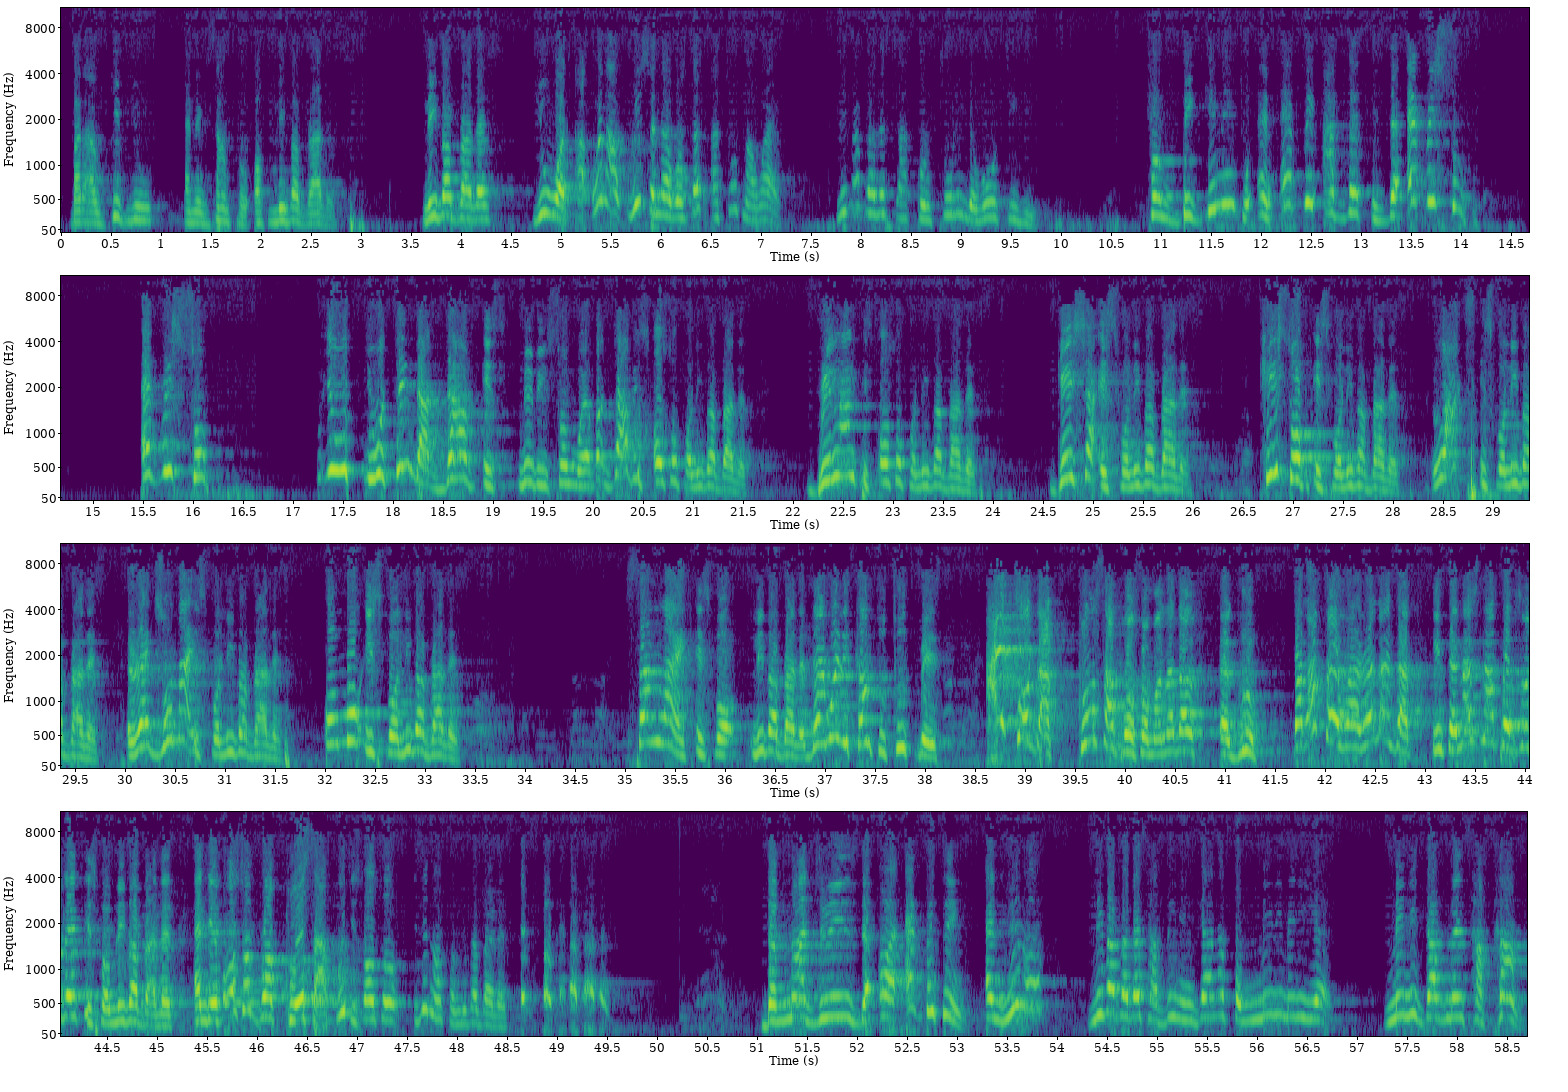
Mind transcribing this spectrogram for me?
But I'll give you an example of Lever Brothers. Lever Brothers, you what? Uh, when I recently I was just, I told my wife, Lever Brothers are controlling the whole TV. From beginning to end, every advert is there, every soap. Every soap. You, you would think that Dove is maybe somewhere, but Dove is also for Lever Brothers. Brilliant is also for Lever Brothers. Geisha is for Lever Brothers. Key soap is for Lever Brothers. Lux is for Lever Brothers. Rexona is for Lever Brothers. Omo is for Lever Brothers. Sunlight is for Lever Brothers. Then when it comes to toothpaste, I thought that Close Up was from another uh, group. But after I realized that International Pepsodent is from Lever Brothers. And they've also brought Close Up, which is also, is it not from Lever Brothers? It's from Lever Brothers. The margarines, the oil, everything. And you know, Lever Brothers have been in Ghana for many, many years. Many governments have come.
